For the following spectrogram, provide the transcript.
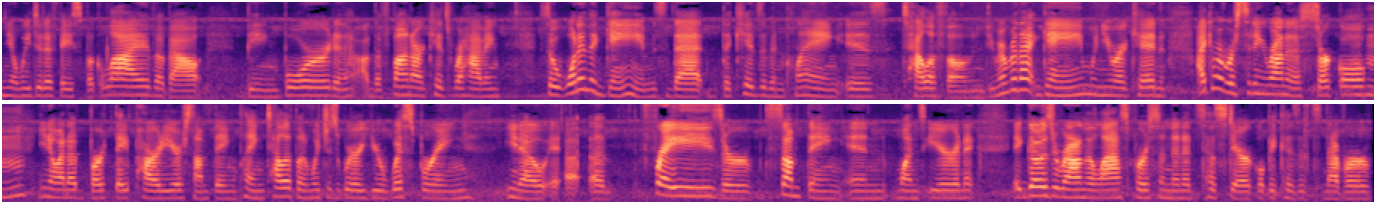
you know, we did a Facebook Live about being bored and the fun our kids were having. So, one of the games that the kids have been playing is telephone. Do you remember that game when you were a kid? I can remember sitting around in a circle, mm-hmm. you know, at a birthday party or something, playing telephone, which is where you're whispering, you know, a, a phrase or something in one's ear and it, it goes around the last person and it's hysterical because it's never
